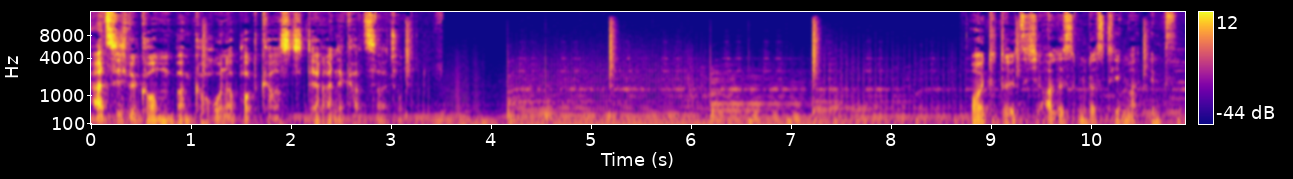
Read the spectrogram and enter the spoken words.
Herzlich willkommen beim Corona-Podcast der rhein zeitung Heute dreht sich alles um das Thema Impfen.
